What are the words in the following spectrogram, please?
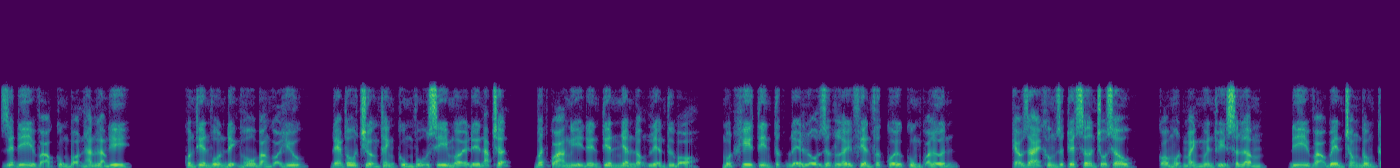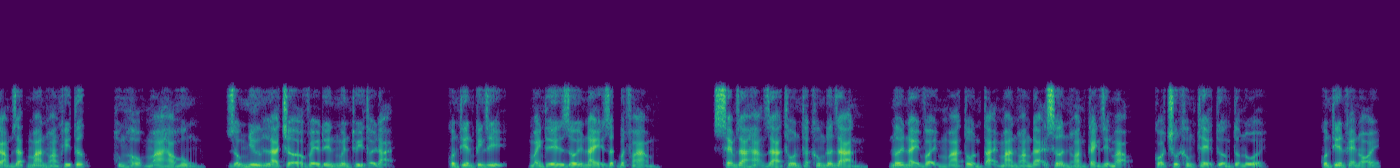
giết đi vào cùng bọn hắn làm đi. Quân thiên vốn định hô bằng gọi hữu, đem tô trường thanh cùng vũ si mời đến áp trận, bất quá nghĩ đến tiên nhân động liền từ bỏ, một khi tin tức để lộ rước lấy phiền phức cuối cùng quá lớn. Kéo dài không dứt tuyết sơn chỗ sâu, có một mảnh nguyên thủy sơn lâm, đi vào bên trong đông cảm giác man hoang khí tức, hùng hậu mà hào hùng, giống như là trở về đến nguyên thủy thời đại. Quân thiên kinh dị, mảnh thế giới này rất bất phàm. Xem ra hạng gia thôn thật không đơn giản, nơi này vậy mà tồn tại man hoang đại sơn hoàn cảnh diện mạo, có chút không thể tưởng tượng nổi quân thiên khẽ nói,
